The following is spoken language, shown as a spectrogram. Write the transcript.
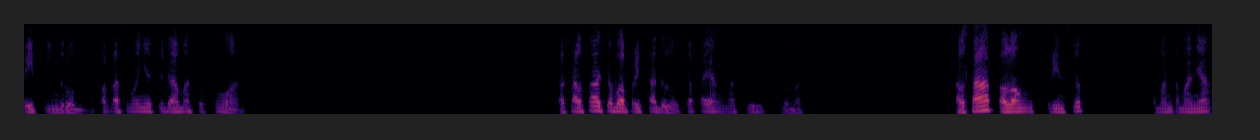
waiting room? Apakah semuanya sudah masuk semua? Salsa coba periksa dulu, siapa yang masih belum masuk? Salsa tolong screenshot teman-temannya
